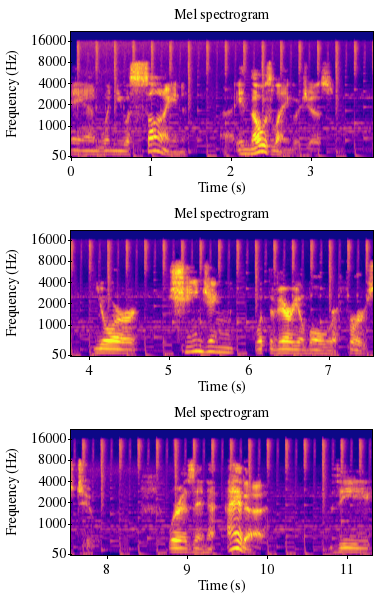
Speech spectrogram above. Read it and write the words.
and when you assign uh, in those languages, you're changing what the variable refers to. Whereas in Ada, the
